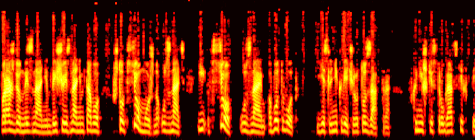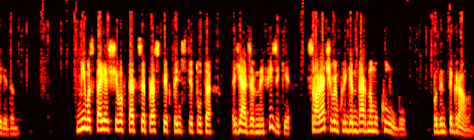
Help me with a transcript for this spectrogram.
порожденный знанием, да еще и знанием того, что все можно узнать, и все узнаем вот-вот, если не к вечеру, то завтра, книжке Стругацких передан. Мимо стоящего в торце проспекта Института ядерной физики сворачиваем к легендарному клубу под интегралом,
